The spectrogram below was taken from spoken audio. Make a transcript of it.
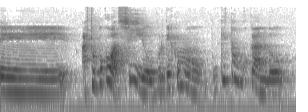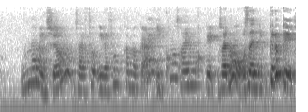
eh, hasta un poco vacío, porque es como, ¿qué estás buscando? ¿Una relación? O sea, esto- ¿y la estás buscando acá? ¿Y cómo sabemos que...? O sea, no, o sea, yo creo que,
